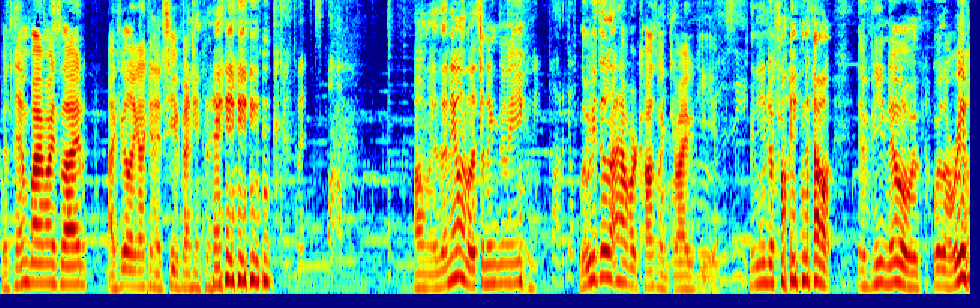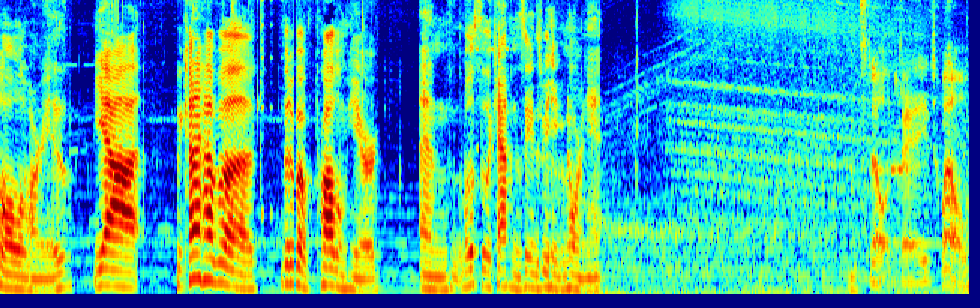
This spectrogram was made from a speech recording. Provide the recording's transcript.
With him by my side, I feel like I can achieve anything. um, is anyone listening to me? Louis doesn't have our cosmic drive key. We need to find out if he knows where the real Olimar is. Yeah, we kind of have a bit of a problem here, and most of the captains seem to be ignoring it. And still, day 12.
